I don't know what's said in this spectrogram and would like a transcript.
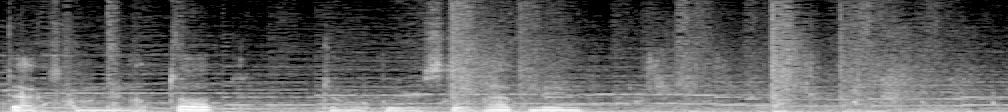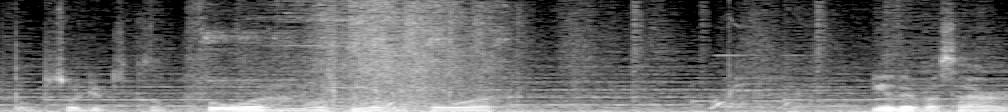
Stacks going in up top. Jungle clear is still happening. Bulbasaur get to level 4, and I'm also level 4. Neither of us are...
